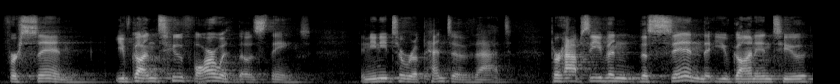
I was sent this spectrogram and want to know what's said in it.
for sin. You've gone too far with those things, and you need to repent of that. Perhaps even the sin that you've gone into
